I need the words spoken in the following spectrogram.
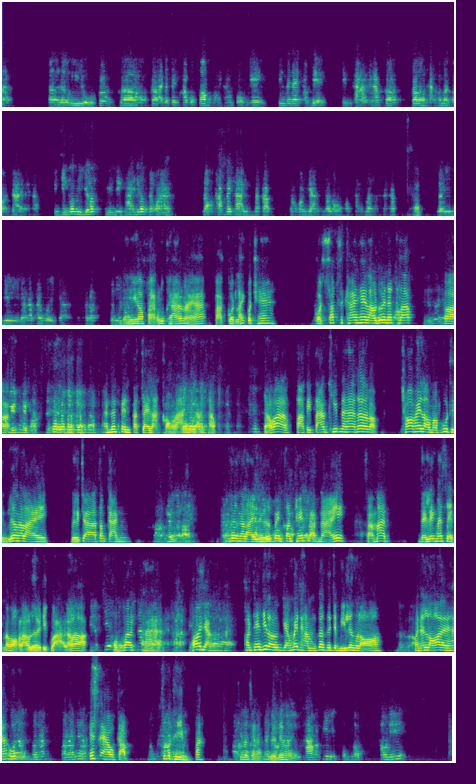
เออเรามีอยู่ก็ก็ก็อาจจะเป็นความบกพร่องของทางผมเองที่ไม่ได้อัปเดตสินค้านะครับ ก็ก็ลองถามเข้ามาก่อนได้นะครับ จริง ๆ ก็มีเยอะมีสินค้าเยอะแต่ว่า เราอัพไม่ทันนะครับก็บางอย่างก็ลองสอบถามมานะครับครับ เรายินดีนะครับให้บริการนะครับวันนี้วันก็ นี้ก็ฝากลูกค้าหน่อยฮะ ฝากกดไลค์กดแชร์ กด subscribe ให้เราด้วยนะครับซื้อด้วยนะ ก็ อันนั้นเป็นปัจจัยหลักของร้านอยู่แล้วครับ แต่ว่าฝากติดตามคลิปนะฮะถ้าแบบชอบให้เรามาพูดถึงเรื่องอะไร หรือจะต้องการเรื่องอะไร เรื่องอะไรหรือเป็นคอนเทนต์แบบไหน สามารถ direct message มาบอกเราเลยดีกว่า แล้วก็ผมก็อ่า เพราะอย่างคอนเทนต์ที่เรายังไม่ทำก็คือจะมีเรื่องล้อวันนั้นล้ออะไรนะฮะอุ๊ตอนนั้นวันนั้นเนี่ย SL กับซูเปอร์ทีมปะที่เราจะหรือเรื่องอะไร ลูกค้าว่าพี่ผมลดเท่านี้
